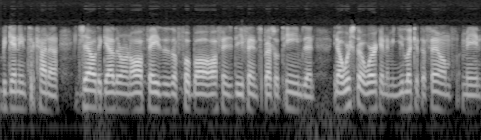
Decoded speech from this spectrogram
beginning to kind of gel together on all phases of football, offense, defense, special teams, and you know we're still working. I mean, you look at the film. I mean,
